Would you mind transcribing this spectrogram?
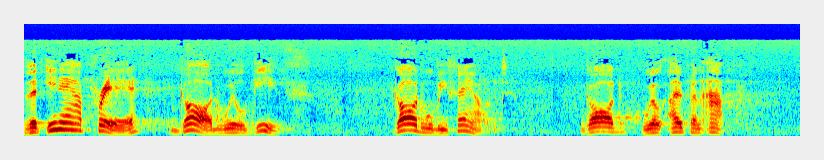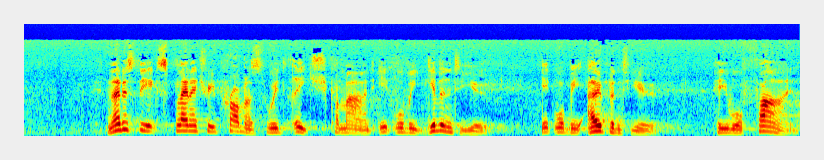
that in our prayer, God will give. God will be found. God will open up. Notice the explanatory promise with each command. It will be given to you. It will be open to you. He will find.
